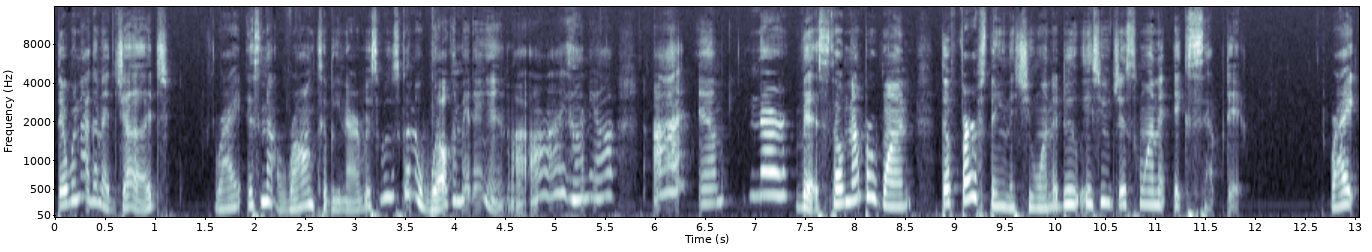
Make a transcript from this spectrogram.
that we're not going to judge right? It's not wrong to be nervous. We're just going to welcome it in. Like, all right, honey, I, I am nervous. So, number one, the first thing that you want to do is you just want to accept it, right?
